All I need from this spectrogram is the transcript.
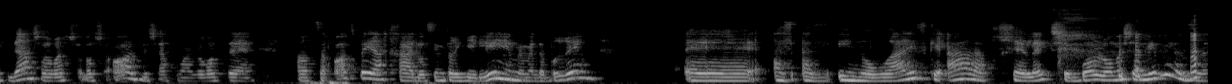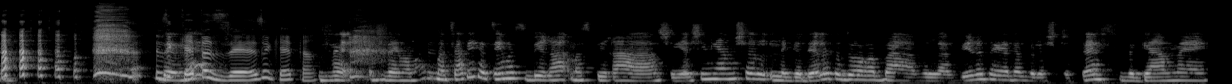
מפגש אורך שלוש שעות, ושאנחנו מעבירות uh, הרצאות ביחד, ועושים תרגילים ומדברים. Uh, אז, אז היא נורא נזכרה על החלק שבו לא משלמים לי על זה. איזה קטע זה, איזה קטע. וממש מצאתי את עצמי מסבירה, מסבירה שיש עניין של לגדל את הדור הבא ולהעביר את הידע ולשתף, וגם uh,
